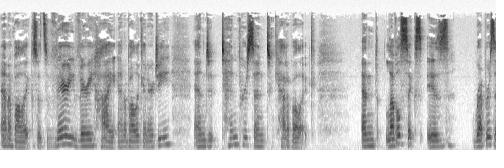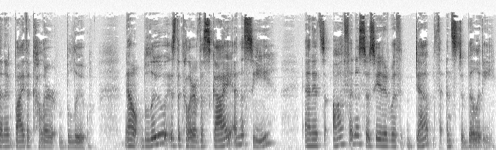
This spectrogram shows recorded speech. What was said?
anabolic, so it's very, very high anabolic energy, and 10% catabolic. And level six is represented by the color blue. Now, blue is the color of the sky and the sea, and it's often associated with depth and stability.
